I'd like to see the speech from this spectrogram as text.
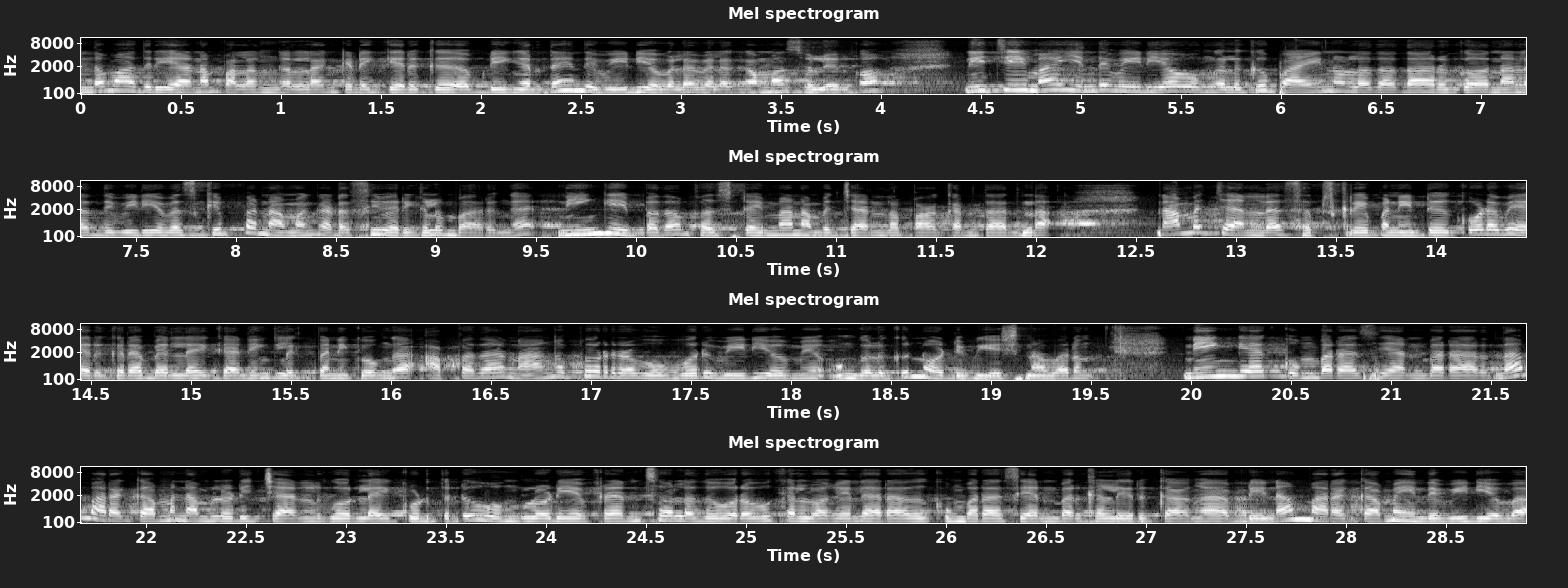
எந்த மாதிரியான பலன்கள்லாம் கிடைக்க இருக்கு அப்படிங்கிறத இந்த வீடியோவில் விளக்கமாக சொல்லியிருக்கோம். நிச்சயமாக இந்த வீடியோ உங்களுக்கு பயனுள்ளதாக தான் இருக்கும். அதனால் இந்த வீடியோவை ஸ்கிப் பண்ணாமல் கடைசி வரைக்கும் பாருங்கள் நீங்கள் இப்போ தான் ஃபஸ்ட் டைமாக நம்ம சேனலை பார்க்குறதா இருந்தால் நம்ம சேனலை சப்ஸ்கிரைப் பண்ணிவிட்டு கூடவே இருக்கிற பெல் ஐக்கானையும் கிளிக் பண்ணிக்கோங்க. அப்போ தான் நாங்கள் போடுற ஒவ்வொரு வீடியோவுமே உங்களுக்கு நோட்டிஃபிகேஷனாக வரும். நீங்கள் கும்பராசி அன்பராக இருந்தால் மறக்காமல் நம்மளுடைய சேனலுக்கு ஒரு லைக் கொடுத்துட்டு உங்களுடைய ஃப்ரெண்ட்ஸோ அல்லது உறவுகள் வகையில் யாராவது கும்பராசி அன்பர்கள் இருக்காங்க அப்படின்னா மறக்காமல் இந்த வீடியோவை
